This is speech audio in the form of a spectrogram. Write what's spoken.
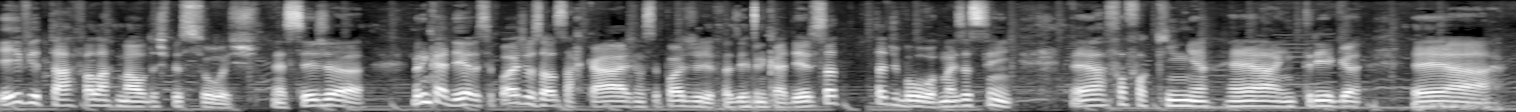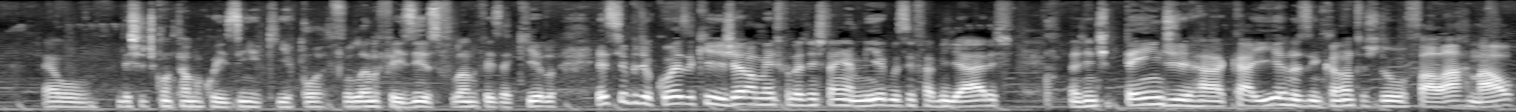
evitar falar mal das pessoas, né? Seja brincadeira, você pode usar o sarcasmo, você pode fazer brincadeira, isso tá, tá de boa, mas assim, é a fofoquinha, é a intriga, é a é o deixa eu te contar uma coisinha aqui, pô, fulano fez isso, fulano fez aquilo. Esse tipo de coisa que geralmente quando a gente está em amigos e familiares, a gente tende a cair nos encantos do falar mal.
